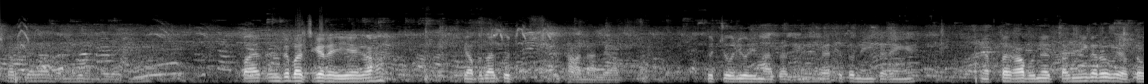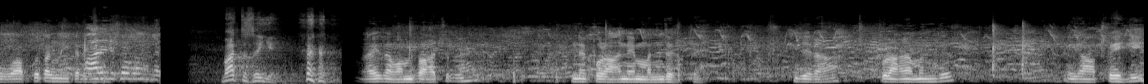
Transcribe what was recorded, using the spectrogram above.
सब जगह पर उनसे बच के रहिएगा। क्या पता कुछ उठा ना ले आप। कुछ चोरी वोरी ना कर दें वैसे तो नहीं करेंगे। जब तक आप उन्हें तंग नहीं करोगे तक वो आपको तंग नहीं करेंगे। बात तो सही है। भाई अब हम तो आ चुके हैं अपने पुराने मंदिर पे। ये रहा पुराना मंदिर। यहाँ पे ही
